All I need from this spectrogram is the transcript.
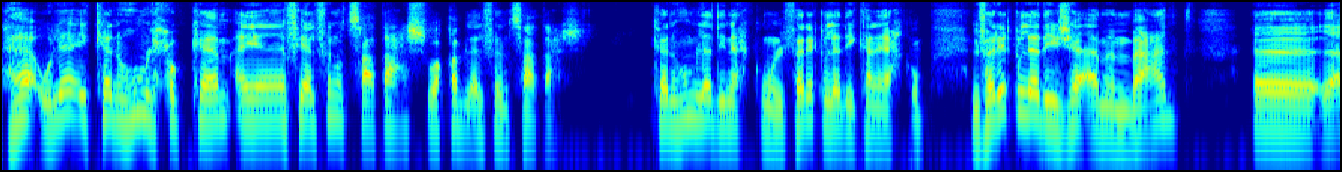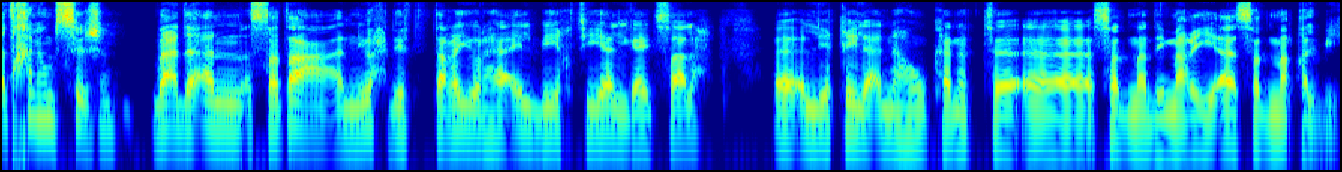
هؤلاء كانوا هم الحكام أي- في 2019 وقبل 2019 كانوا هم الذين يحكمون الفريق الذي كان يحكم. الفريق الذي جاء من بعد آه، أدخلهم السجن بعد أن استطاع أن يحدث تغير هائل باغتيال قايد صالح آه، اللي قيل أنه كانت آه، صدمة دماغية صدمة قلبية.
